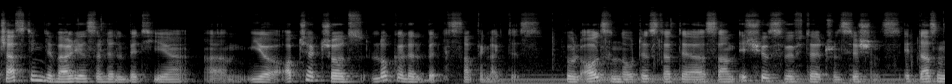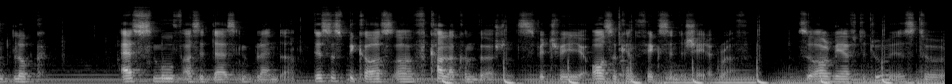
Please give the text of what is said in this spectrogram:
Adjusting the values a little bit here, um, your object should look a little bit something like this. You will also notice that there are some issues with the transitions. It doesn't look as smooth as it does in Blender. This is because of color conversions, which we also can fix in the shader graph. So all we have to do is to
